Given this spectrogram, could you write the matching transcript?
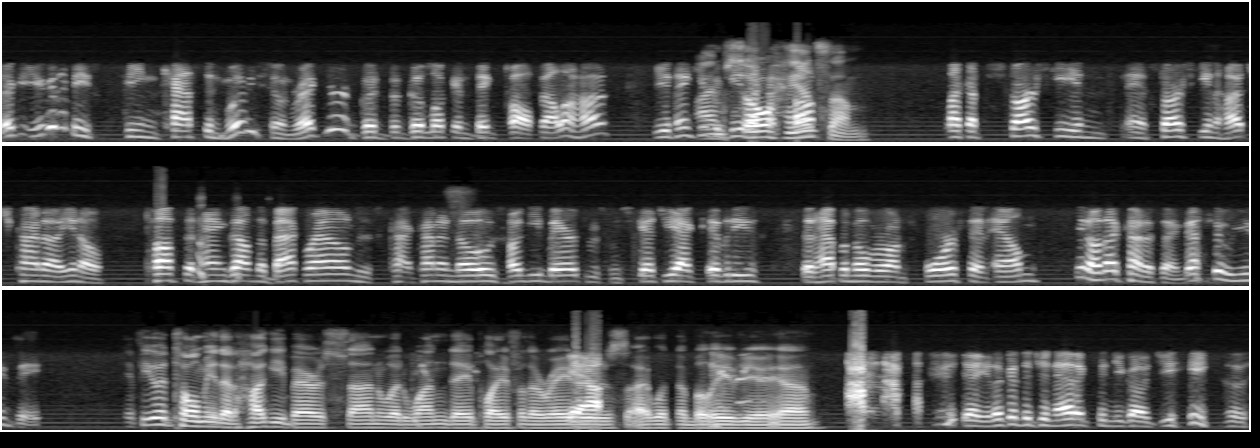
you're going to be being cast in movies soon, Rick. You're a good, good looking, big, tall fella, huh? You think you I'm could be so like a tough, handsome. like a Starsky and, and Starsky and Hutch kind of, you know, tough that hangs out in the background, is kind of knows Huggy Bear through some sketchy activities that happened over on Fourth and M. You know that kind of thing. That's who you'd be. If you had told me that Huggy Bear's son would one day play for the Raiders, I wouldn't have believed you. Yeah. yeah, you look at the genetics and you go, Jesus,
